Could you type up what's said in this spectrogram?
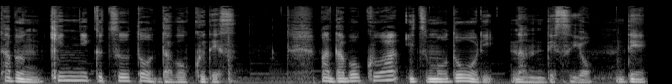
多分筋肉痛と打撲です。まあ、打撲はいつも通りなんですよ。で、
